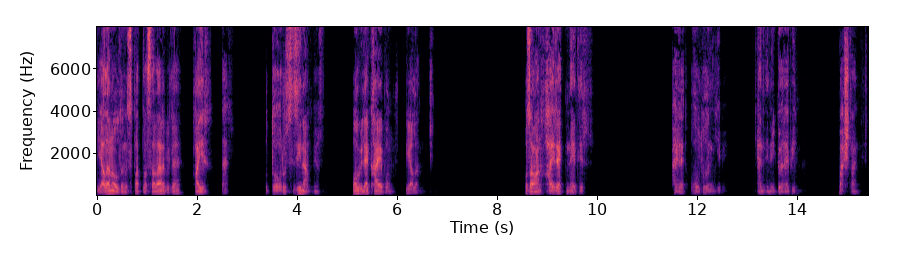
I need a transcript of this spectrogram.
yalan olduğunu ispatlasalar bile hayır der. Bu doğru siz inanmıyorsunuz. O bile kaybolmuş yalanın için. O zaman hayret nedir? Hayret olduğun gibi kendini görebilme. Başlangıç.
